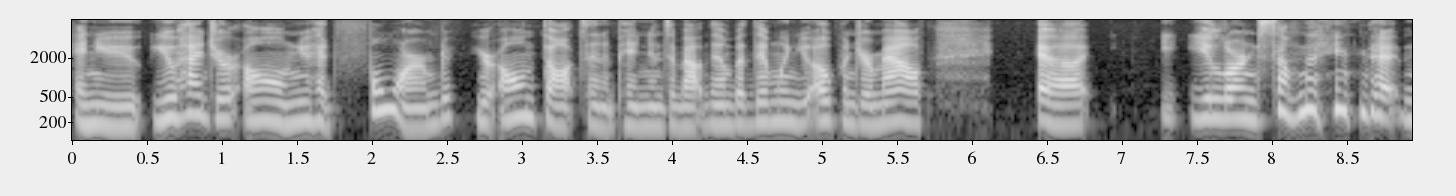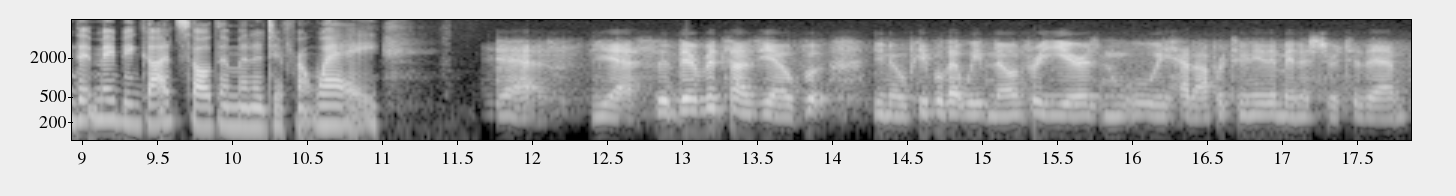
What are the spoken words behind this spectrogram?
and you you had your own, you had formed your own thoughts and opinions about them, but then when you opened your mouth, uh, you learned something that that maybe God saw them in a different way. Yes. Yes, there have been times, yeah, you know, people that we've known for years, and we had opportunity to minister to them,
